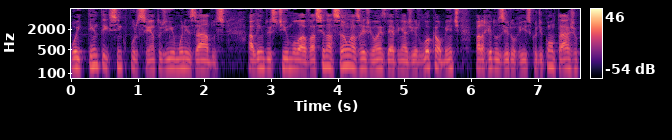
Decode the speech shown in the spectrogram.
85% de imunizados. Além do estímulo à vacinação, as regiões devem agir localmente para reduzir o risco de contágio,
